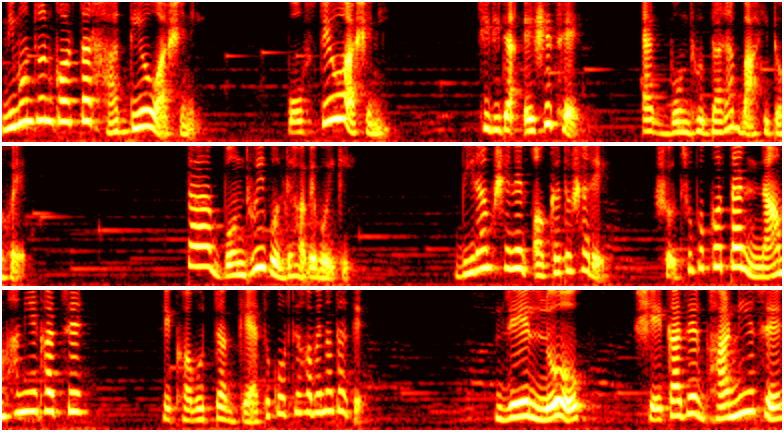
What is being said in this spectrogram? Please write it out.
নিমন্ত্রণকর্তার হাত দিয়েও আসেনি। পোস্টেও আসেনি। চিঠিটা এসেছে এক বন্ধুর দ্বারা বাহিত হয়ে। তা বন্ধুই বলতে হবে বই কি? বিরাম সেনের অজ্ঞাতসারে শত্রুপক্ষ তার নাম ভাঙিয়ে খাচ্ছে। এ খবরটা জ্ঞাত করতে হবে না তাকে। যে লোক সে কাজের ভার নিয়েছে,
